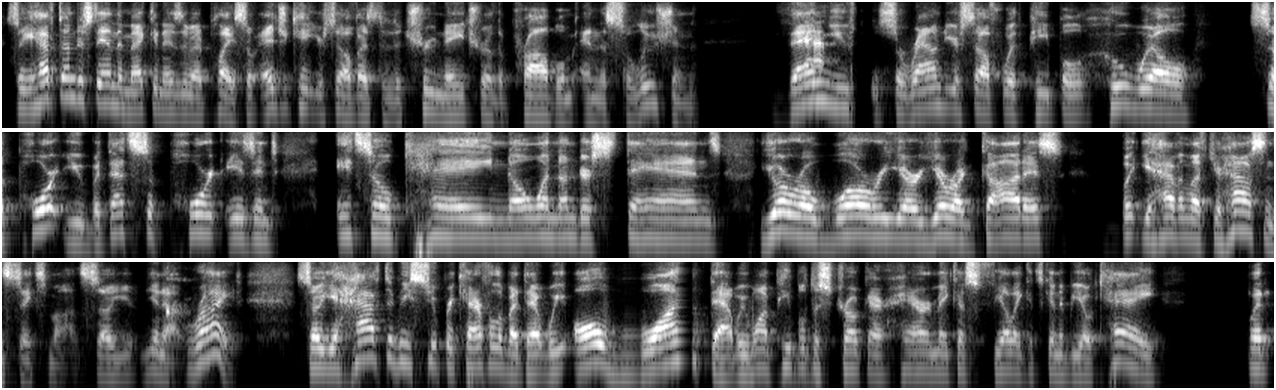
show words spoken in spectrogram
So you have to understand the mechanism at play. So educate yourself as to the true nature of the problem and the solution. Then yeah. you surround yourself with people who will support you, but that support isn't, it's okay. No one understands. You're a warrior. You're a goddess but you haven't left your house in six months. So you, you know, right. So you have to be super careful about that. We all want that. We want people to stroke our hair and make us feel like it's going to be okay but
